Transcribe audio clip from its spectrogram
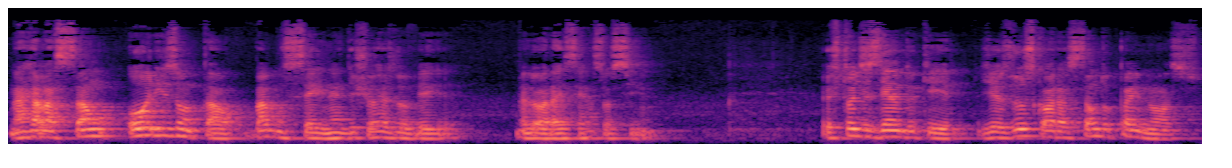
na relação horizontal. Baguncei, né? Deixa eu resolver, melhorar esse raciocínio. Eu estou dizendo que Jesus, com a oração do Pai Nosso,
